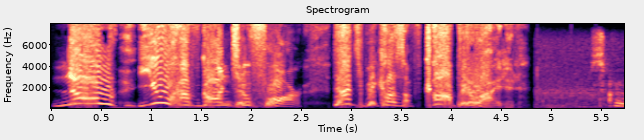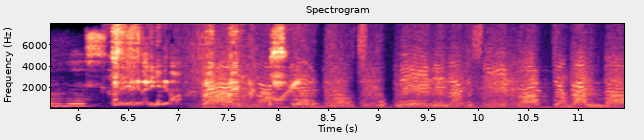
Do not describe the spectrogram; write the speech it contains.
No! You have gone too far! That's because of copyrighted! Screw this.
